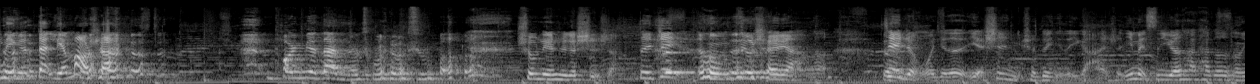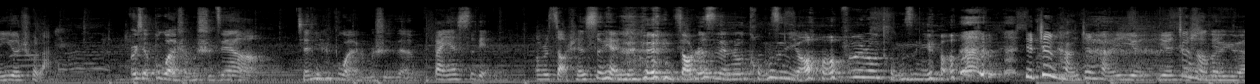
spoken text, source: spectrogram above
那个戴连帽衫，你套一面袋子就出来了，是吗？说不定是个时尚。对，这嗯就扯远了。对这种我觉得也是女生对你的一个暗示，你每次约她，她都能约出来。而且不管什么时间啊，前提是不管什么时间，半夜四点，哦不是早晨四点钟，早晨四点钟捅死你哦，分分钟捅死你哦。就正常正常的约约正常的约，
